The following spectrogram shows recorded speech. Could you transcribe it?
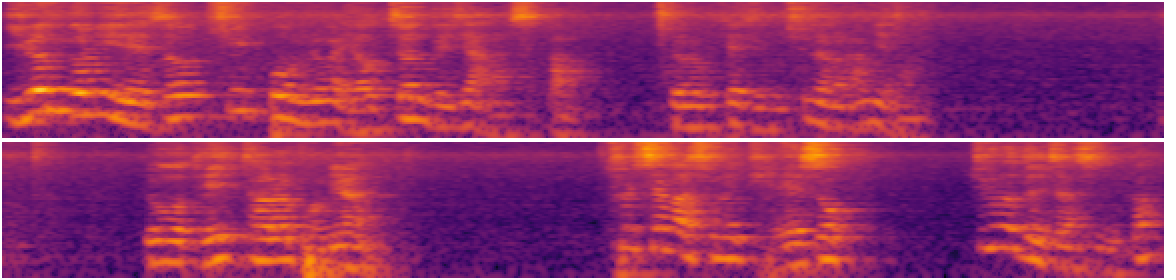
이런 걸로 인해서 수익 보험료가 역전되지 않았을까 저렇게 지금 추정을 합니다. 요 데이터를 보면 출생아 수는 계속 줄어들지 않습니까?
